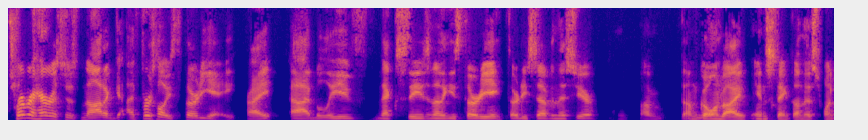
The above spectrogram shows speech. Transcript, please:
Trevor Harris is not a guy. Uh, first of all, he's 38, right? I believe next season, I think he's 38, 37 this year. I'm I'm going by instinct on this one.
